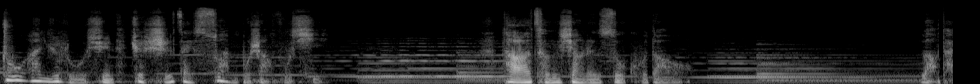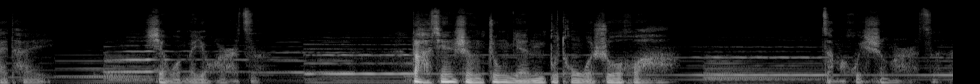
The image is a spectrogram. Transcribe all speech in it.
朱安与鲁迅却实在算不上夫妻。他曾向人诉苦道：“老太太。”嫌我没有儿子，大先生中年不同我说话，怎么会生儿子呢？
